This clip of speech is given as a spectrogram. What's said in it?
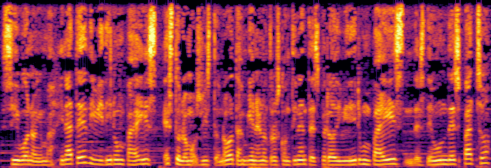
Sí, bueno, imagínate dividir un país, esto lo hemos visto, ¿no? También en otros continentes, pero dividir un país desde un despacho,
